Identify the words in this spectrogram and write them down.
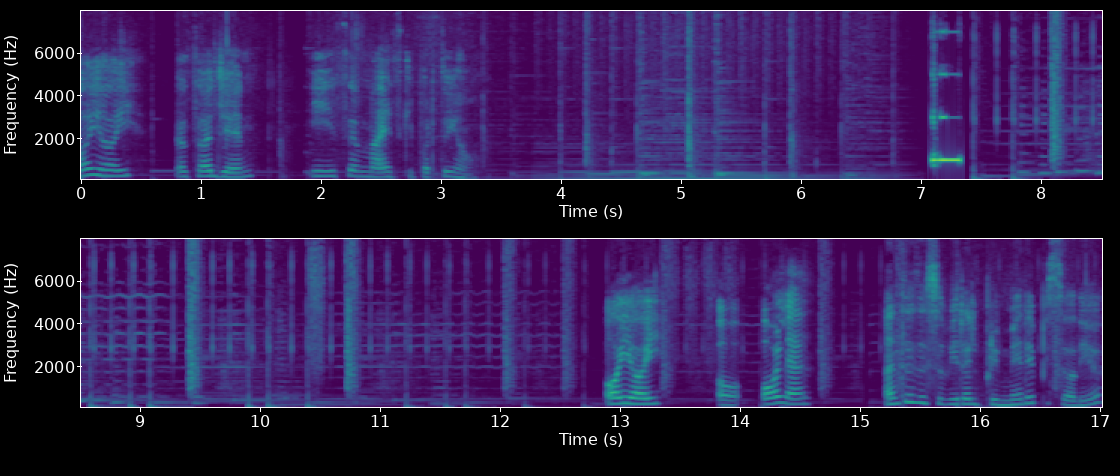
Oi, oi, eu sou a Jen e isso é mais que portunhol. Oi, oi, o hola. Antes de subir el primer episodio,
